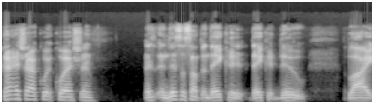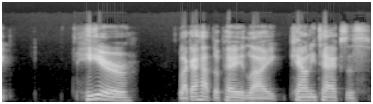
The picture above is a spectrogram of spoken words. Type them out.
Can I ask you a quick question? And this is something they could they could do. Like here, like I have to pay like county taxes,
